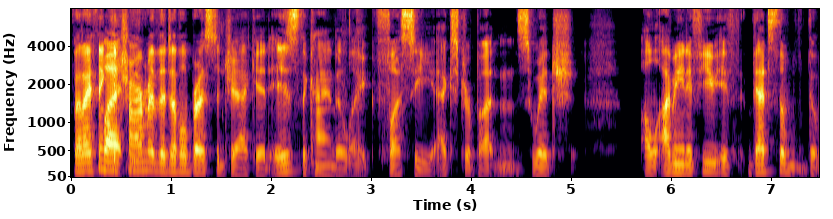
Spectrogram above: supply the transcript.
but I think but- the charm of the double breasted jacket is the kind of like fussy extra buttons, which I'll- mean, if you if that's the, the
